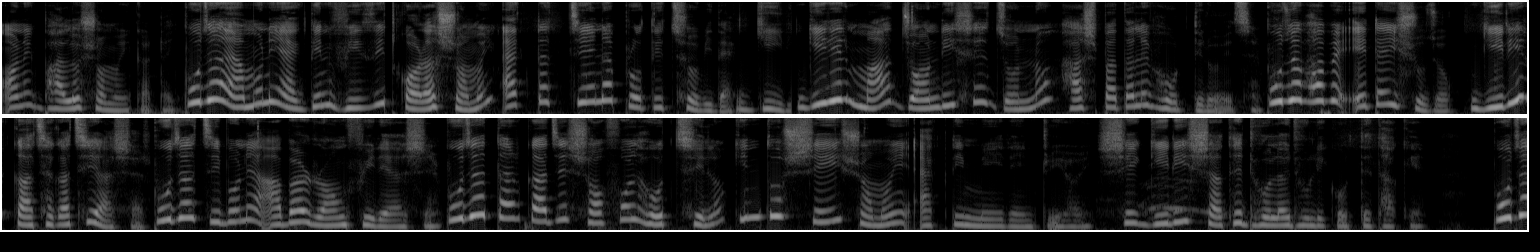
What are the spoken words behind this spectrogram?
অনেক ভালো সময় কাটায়। পূজা এমনই একদিন ভিজিট করার সময় একটা চেনা প্রতিচ্ছবি দেয় গিরি। গিরির মা জন্ডিসের জন্য হাসপাতালে ভর্তি রয়েছে। পূজা ভাবে এটাই সুযোগ, গিরির কাছাকাছি আসার। পূজার জীবনে আবার রং ফিরে আসে। পূজা তার কাজে সফল হচ্ছিল, কিন্তু সেই সময় একটি মেয়ের এন্ট্রি হয়। সে গিরির সাথে ঢোলাঢুলি করতে থাকে। থাকে পূজা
